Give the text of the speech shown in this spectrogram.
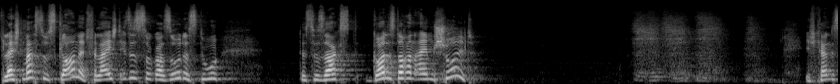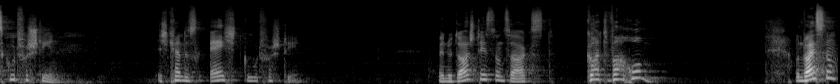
Vielleicht machst du es gar nicht. Vielleicht ist es sogar so, dass du dass du sagst, Gott ist doch an einem schuld. Ich kann das gut verstehen. Ich kann das echt gut verstehen. wenn du da stehst und sagst, Gott, warum? Und weißt du,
